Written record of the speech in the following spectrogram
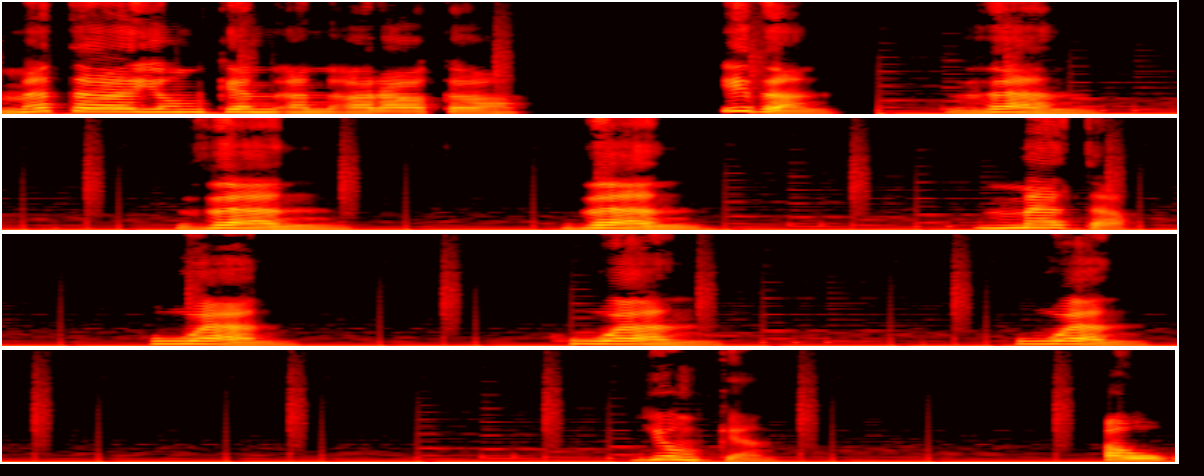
متى يمكن أن أراك؟ إذا then then then متى When when when يمكن. أو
